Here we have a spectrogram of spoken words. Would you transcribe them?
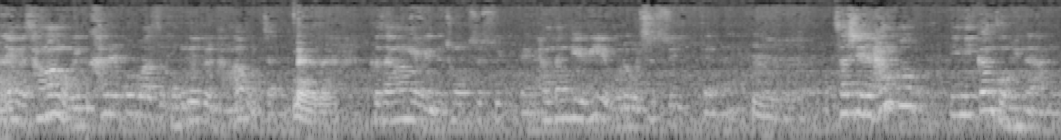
이제 네. 상황을 우리는 칼을 뽑아서 공격을 당하고 있잖아요. 네, 네. 그 상황이면 이제 총을 쓸 수 있기 때문에 한 단계 위에 무력을 쓸 수 있기 때문에 음, 사실 한국이니까 고민을 하는 거예요.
